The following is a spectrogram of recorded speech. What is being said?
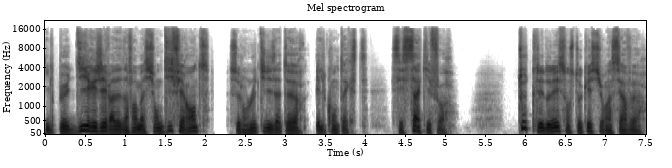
il peut diriger vers des informations différentes selon l'utilisateur et le contexte. C'est ça qui est fort. Toutes les données sont stockées sur un serveur.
